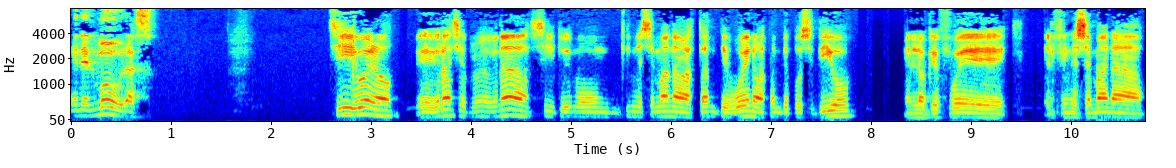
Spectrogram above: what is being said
en el Mouras. Sí, bueno, eh, gracias primero que nada. Sí, tuvimos un fin de semana bastante bueno, bastante positivo en lo que fue el fin de semana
